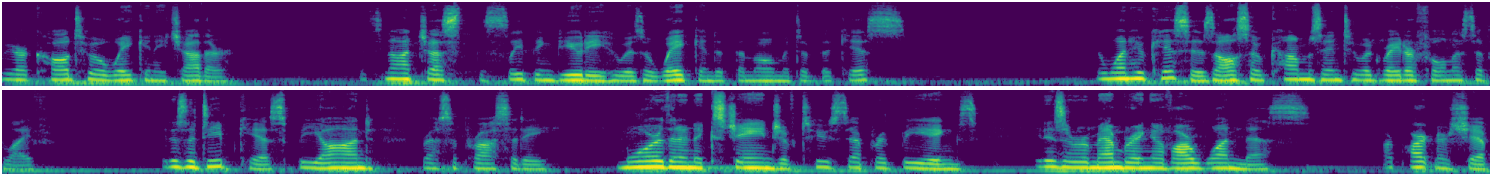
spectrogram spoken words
We are called to awaken each other. It's not just the sleeping beauty who is awakened at the moment of the kiss. The one who kisses also comes into a greater fullness of life. It is a deep kiss beyond reciprocity, more than an exchange of two separate beings it is a remembering of our oneness, our partnership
